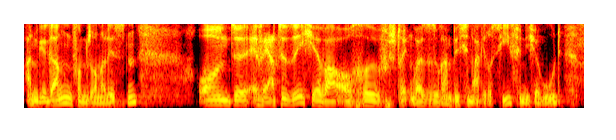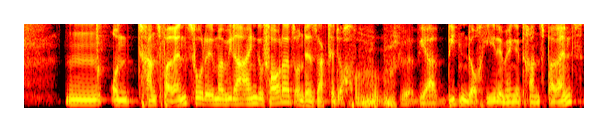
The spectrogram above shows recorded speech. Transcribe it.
angegangen von Journalisten. Und äh, er wehrte sich. Er war auch äh, streckenweise sogar ein bisschen aggressiv, finde ich ja gut. Mm, und Transparenz wurde immer wieder eingefordert und er sagte doch, wir bieten doch jede Menge Transparenz.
